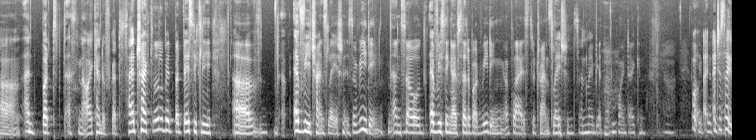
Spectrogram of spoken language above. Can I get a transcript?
uh, and but now I kind of got sidetracked a little bit, but basically, uh, every translation is a reading, and so everything I've said about reading applies to translations. And maybe at that mm-hmm. point, I can. Yeah. Well, I, I just, I,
